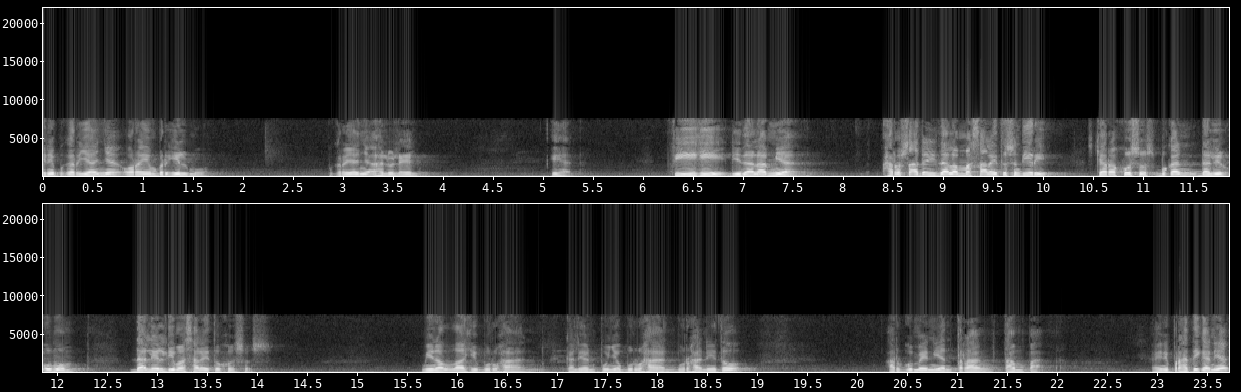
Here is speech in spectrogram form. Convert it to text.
Ini pekerjaannya orang yang berilmu. Pekerjaannya ahlul ilm. Iya. Fihi di dalamnya harus ada di dalam masalah itu sendiri secara khusus, bukan dalil umum. Dalil di masalah itu khusus. Minallahi burhan. Kalian punya burhan. Burhan itu argumen yang terang, tampak. Nah, ini perhatikan ya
